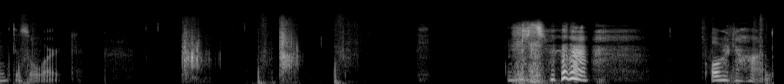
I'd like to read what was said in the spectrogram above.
Think this will work. or not.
